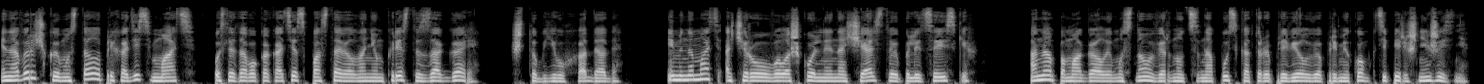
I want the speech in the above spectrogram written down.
и на выручку ему стала приходить мать, после того, как отец поставил на нем крест из-за Гарри, чтобы его Хадада. Именно мать очаровывала школьное начальство и полицейских. Она помогала ему снова вернуться на путь, который привел его прямиком к теперешней жизни.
